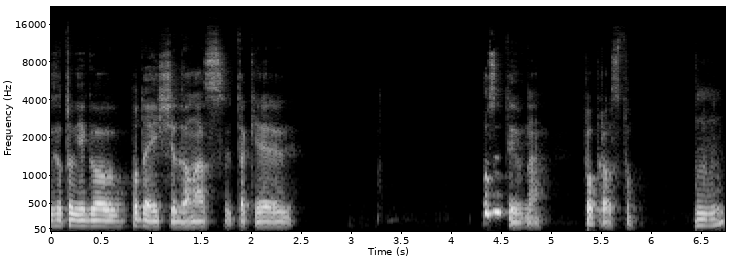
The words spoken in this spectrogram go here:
za to jego podejście do nas, takie pozytywne. Po prostu. Mhm.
